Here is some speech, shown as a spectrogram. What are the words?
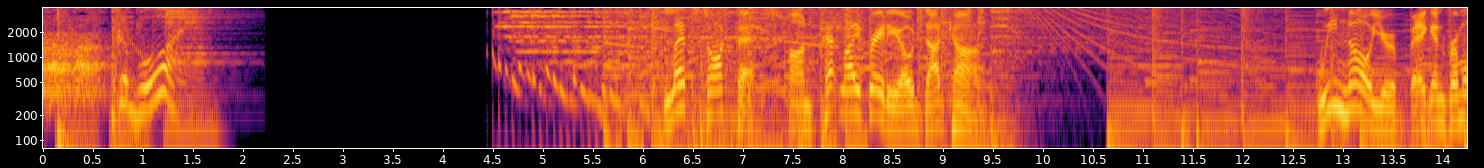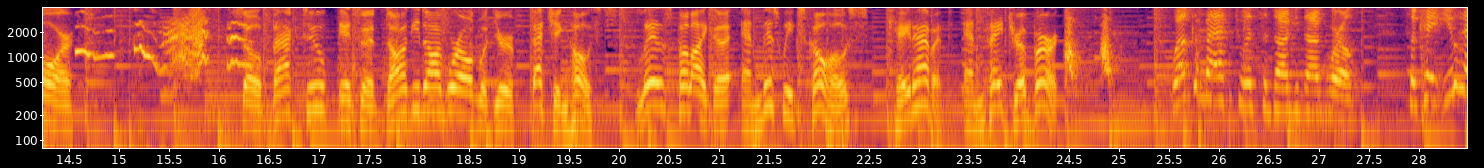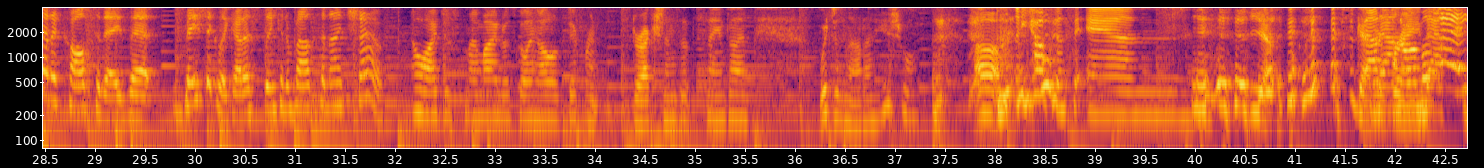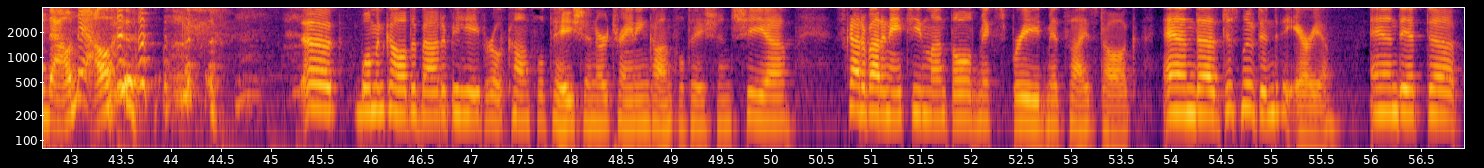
Good boy. Let's talk pets on PetLifeRadio.com. We know you're begging for more. So back to It's a Doggy Dog World with your fetching hosts, Liz Palika, and this week's co hosts, Kate Abbott and Petra Burke. Welcome back to It's a Doggy Dog World. So, Kate, you had a call today that basically got us thinking about tonight's show. Oh, I just, my mind was going all different directions at the same time, which is not unusual. Um, yeah, I was gonna say, and yeah, now, scatterbrained. normal day. now, now. a woman called about a behavioral consultation or training consultation. She uh, has got about an 18 month old mixed breed, mid sized dog, and uh, just moved into the area. And it, uh,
